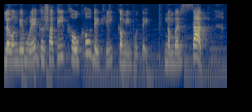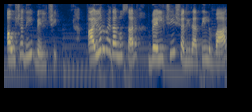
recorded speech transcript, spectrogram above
लवंगेमुळे घशातील खवखव देखील कमी होते. नंबर सात औषधी वेलची. आयुर्वेदानुसार वेलची शरीरातील वात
